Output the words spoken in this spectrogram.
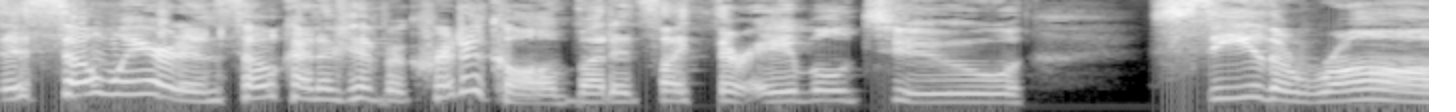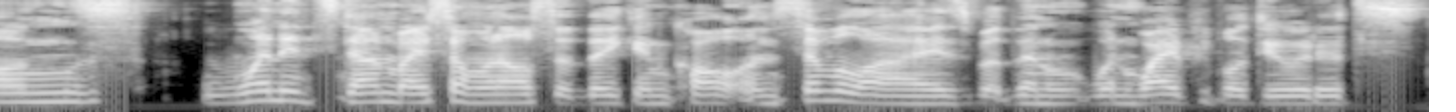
it's so weird and so kind of hypocritical, but it's like they're able to see the wrongs when it's done by someone else that they can call uncivilized. But then when white people do it, it's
